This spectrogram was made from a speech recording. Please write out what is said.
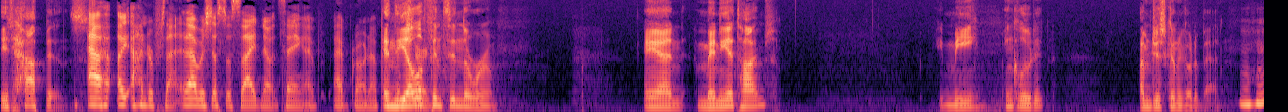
it happens. A 100% that was just a side note saying i've, I've grown up and the matured. elephant's in the room. And many a times, me included, I'm just going to go to bed. Mm-hmm.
